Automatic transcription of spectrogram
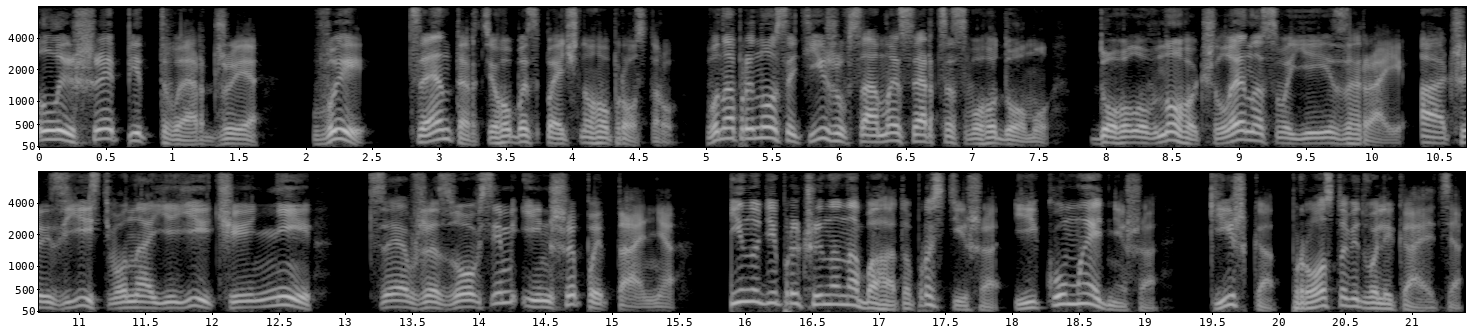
лише підтверджує ви центр цього безпечного простору. Вона приносить їжу в саме серце свого дому, до головного члена своєї зграї. А чи з'їсть вона її, чи ні, це вже зовсім інше питання. Іноді причина набагато простіша і кумедніша. Кішка просто відволікається.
